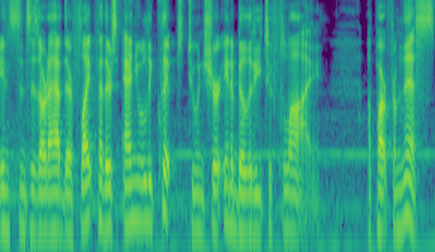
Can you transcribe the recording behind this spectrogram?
Instances are to have their flight feathers annually clipped to ensure inability to fly. Apart from this,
